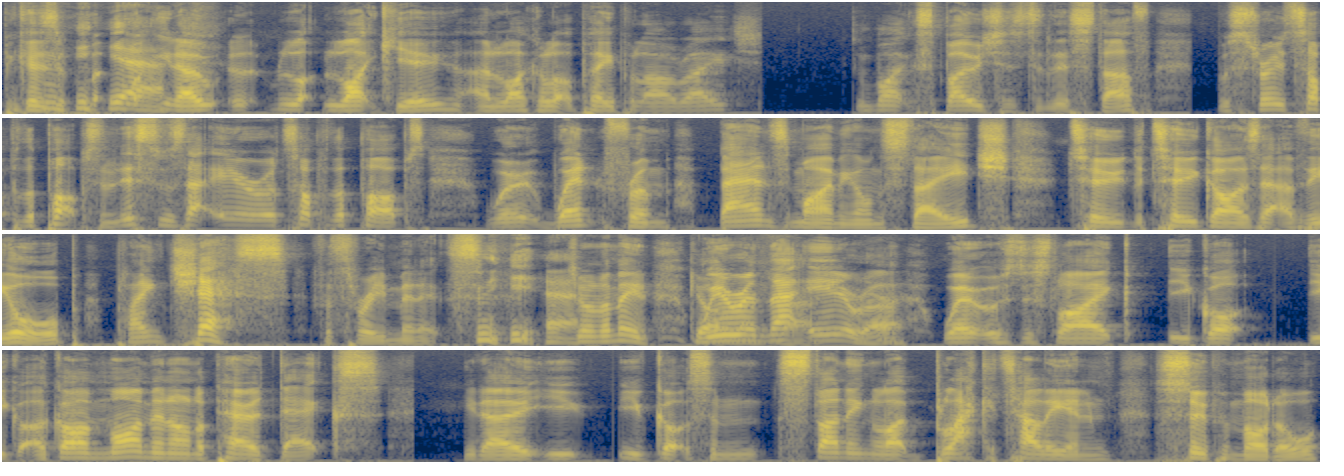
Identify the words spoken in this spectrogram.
because yeah. you know, like you and like a lot of people our age, my exposures to this stuff was through Top of the Pops, and this was that era of Top of the Pops where it went from bands miming on stage to the two guys out of the Orb playing chess for three minutes. yeah. Do you know what I mean? we were in that, that, era yeah. where it was just like you got you got a guy miming on a pair of decks. You know, you you've got some stunning like black Italian supermodel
